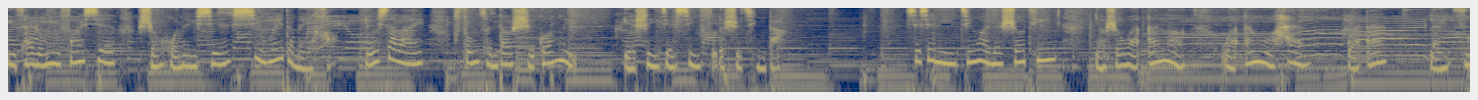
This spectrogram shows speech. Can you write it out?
你才容易发现生活那些细微的美好。留下来，封存到时光里，也是一件幸福的事情吧。谢谢你今晚的收听，要说晚安了，晚安武汉，晚安来自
